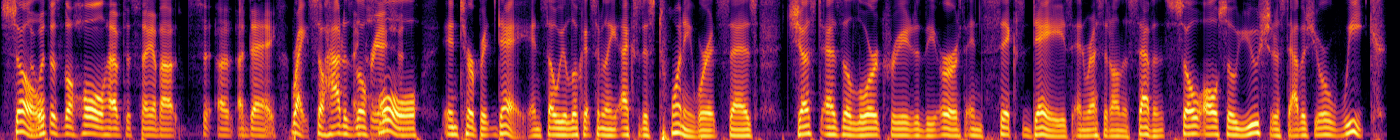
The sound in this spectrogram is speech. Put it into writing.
So, So what does the whole have to say about a day? right, so how does the creation. whole interpret day? And so we look at something like Exodus 20 where it says, "Just as the Lord created the earth in 6 days and rested on the 7th, so also you should establish your week."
